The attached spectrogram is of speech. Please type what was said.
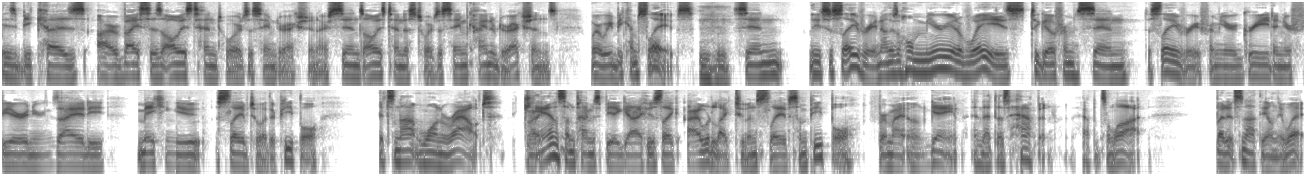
is because our vices always tend towards the same direction. Our sins always tend us towards the same kind of directions where we become slaves. Mm-hmm. Sin leads to slavery. Now, there's a whole myriad of ways to go from sin to slavery, from your greed and your fear and your anxiety making you a slave to other people. It's not one route. It can sometimes be a guy who's like, I would like to enslave some people for my own gain. And that does happen. It happens a lot. But it's not the only way.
